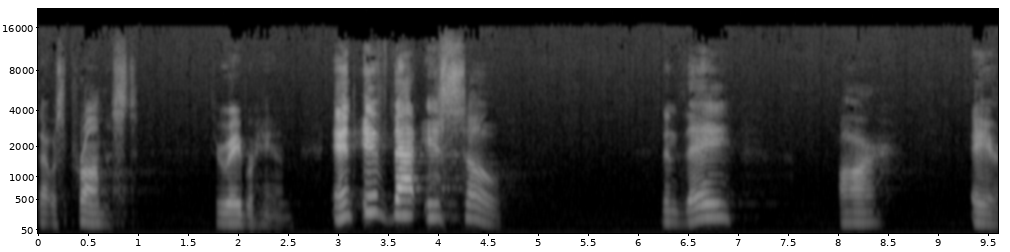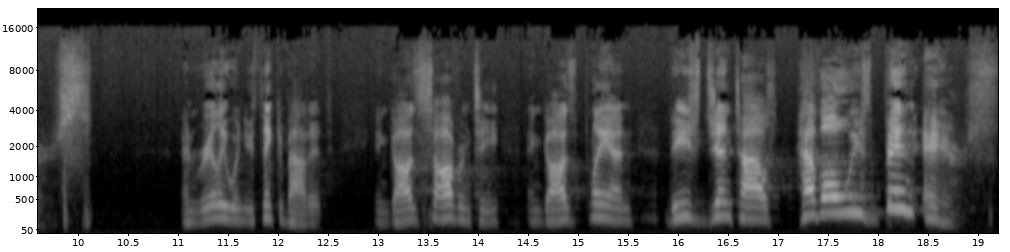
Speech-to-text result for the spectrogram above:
that was promised through Abraham. And if that is so, then they are heirs. And really, when you think about it, in God's sovereignty and God's plan, these Gentiles have always been heirs.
